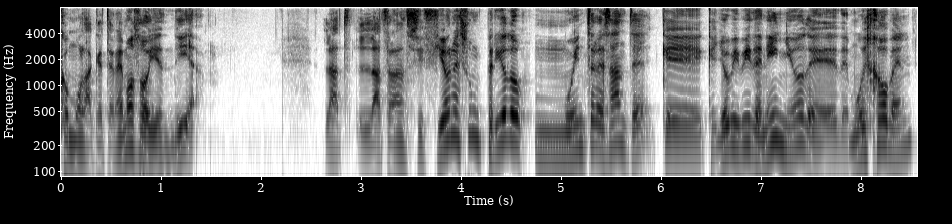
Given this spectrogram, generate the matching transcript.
como la que tenemos hoy en día. La, transición es un periodo muy interesante que, yo viví de niño, de, muy joven,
